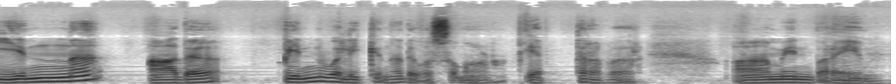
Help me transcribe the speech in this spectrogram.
ഇന്ന് അത് പിൻവലിക്കുന്ന ദിവസമാണ്. എത്ര പേർ? ആമീൻ പറയും.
